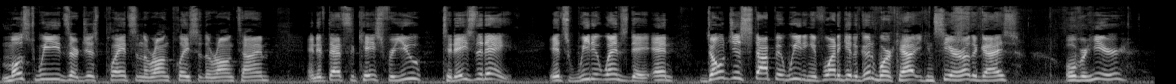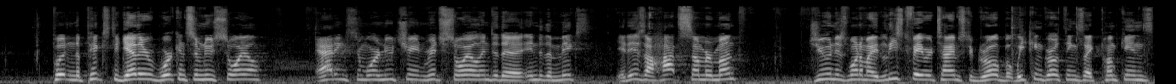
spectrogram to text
most weeds are just plants in the wrong place at the wrong time. And if that's the case for you, today's the day. It's Weed It Wednesday. And don't just stop at weeding. If you want to get a good workout, you can see our other guys over here putting the picks together, working some new soil, adding some more nutrient-rich soil into the, into the mix. It is a hot summer month. June is one of my least favorite times to grow, but we can grow things like pumpkins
